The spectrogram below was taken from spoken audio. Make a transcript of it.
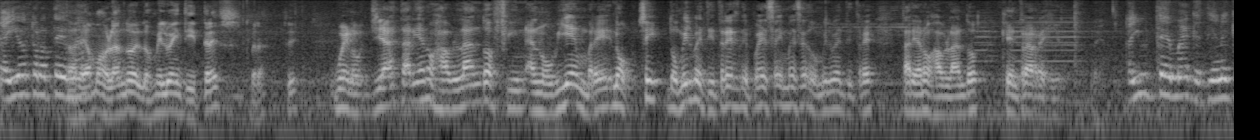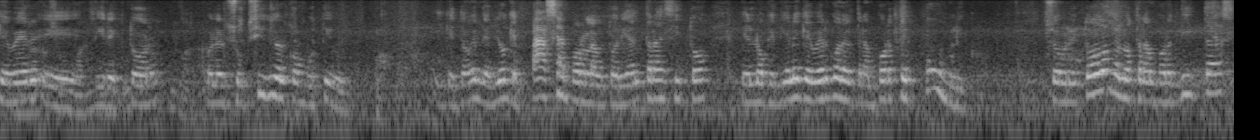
hay otro tema. Estamos hablando del 2023, ¿verdad? Sí. Bueno, ya estaríamos hablando a, fin, a noviembre, no, sí, 2023, después de seis meses de 2023, estaríamos hablando que entra a regir. Hay un tema que tiene que ver, eh, director, con el subsidio del combustible y que tengo entendido que pasa por la autoridad del tránsito en lo que tiene que ver con el transporte público. Sobre todo que los transportistas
